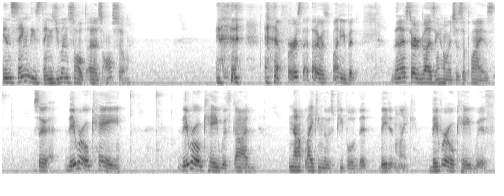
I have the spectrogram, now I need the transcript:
in saying these things, you insult us also." at first, I thought it was funny, but then I started realizing how much this applies. So they were okay. They were okay with God not liking those people that they didn't like. They were okay with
